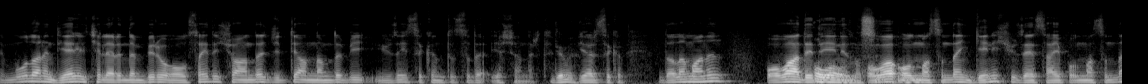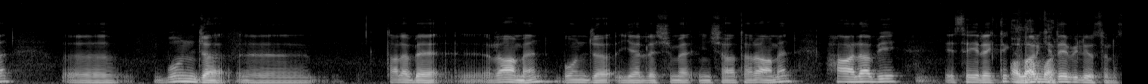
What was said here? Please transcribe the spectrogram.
e, Muğla'nın diğer ilçelerinden biri olsaydı şu anda ciddi anlamda bir yüzey sıkıntısı da yaşanırdı. Değil mi? Yer sıkıntı. Dalaman'ın ova dediğiniz ova, olması. Hı. olmasından, geniş yüzeye sahip olmasından e, bunca e, talebe e, rağmen, bunca yerleşime, inşaata rağmen hala bir e, seyreklik Alan fark var. edebiliyorsunuz.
